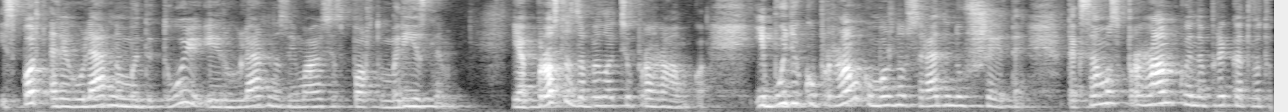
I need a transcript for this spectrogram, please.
і спорт регулярно медитую і регулярно займаюся спортом різним. Я просто забила цю програмку. І будь-яку програмку можна всередину вшити. Так само з програмкою, наприклад, от,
